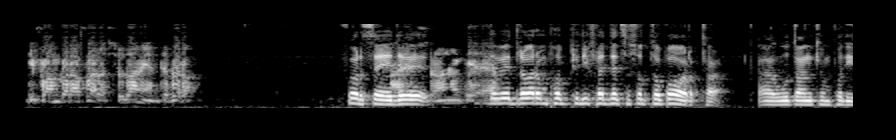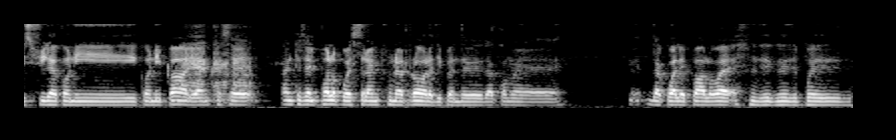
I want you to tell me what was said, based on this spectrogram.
Li può ancora fare assolutamente, però Forse deve, che... deve trovare un po' più di freddezza sotto porta. Ha avuto anche un po' di sfiga con i, con i pali, anche se, anche se il palo può essere anche un errore, dipende da come, da quale palo è.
